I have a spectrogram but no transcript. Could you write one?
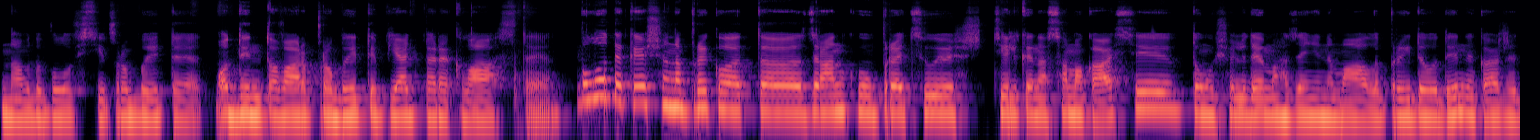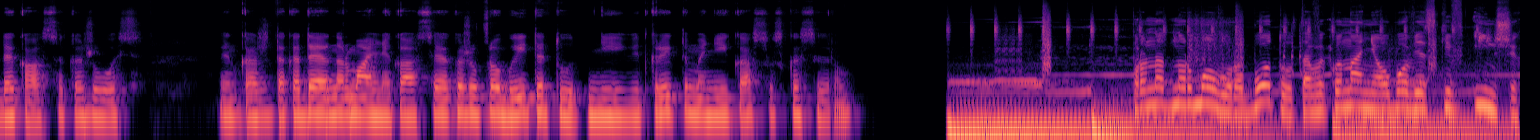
треба було всі пробити. Один товар пробити, п'ять перекласти. Було таке, що, наприклад, е, зранку працюєш тільки на самокасі, тому що людей в магазині немає, але прийде один і каже, де каса? Кажу, ось. Він каже: так а де нормальні каси? Я кажу, пробийте тут. Ні, відкрийте мені касу з касиром. Про наднормову роботу та виконання обов'язків інших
